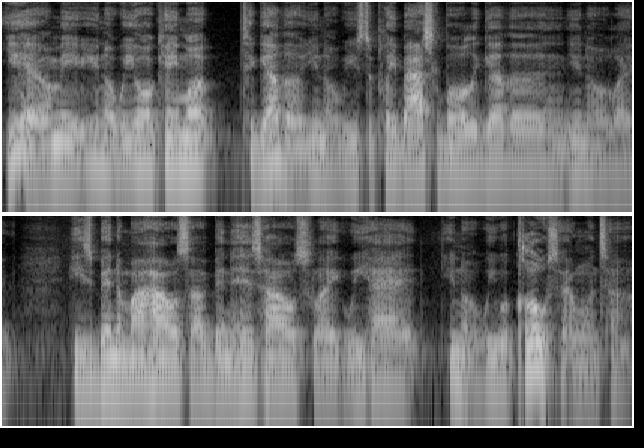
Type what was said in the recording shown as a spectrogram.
Yeah, I mean, you know, we all came up together. You know, we used to play basketball together, and you know, like he's been to my house, I've been to his house. Like we had, you know, we were close at one time.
